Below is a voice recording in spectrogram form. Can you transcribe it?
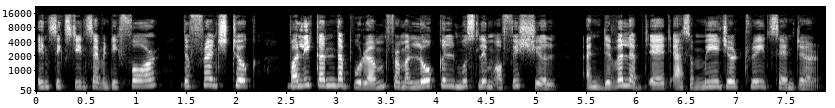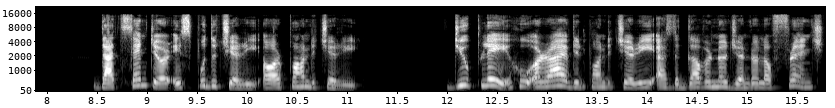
In 1674, the French took Valikandapuram from a local Muslim official and developed it as a major trade center. That center is Puducherry or Pondicherry. Dupleix, who arrived in Pondicherry as the Governor General of French,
